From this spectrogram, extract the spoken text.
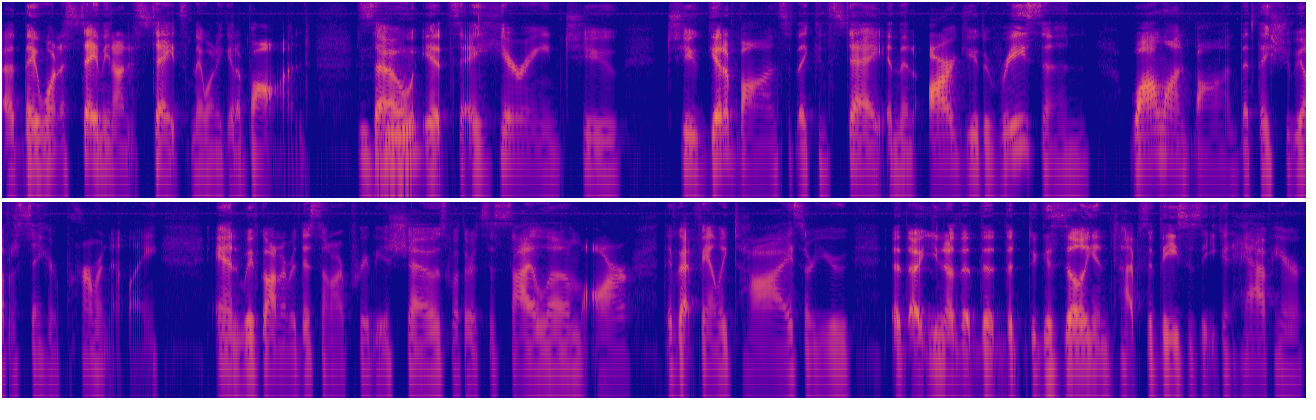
uh, they want to stay in the United States and they want to get a bond. So it's a hearing to to get a bond so they can stay and then argue the reason while on bond that they should be able to stay here permanently. And we've gone over this on our previous shows, whether it's asylum or they've got family ties or you, uh, uh, you know, the, the, the, gazillion types of visas that you could have here.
